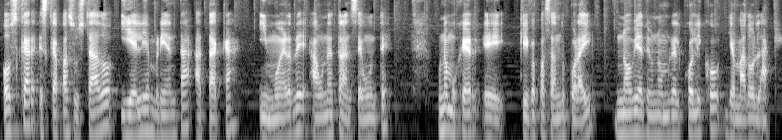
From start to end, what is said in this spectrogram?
Oscar escapa asustado y Ellie hambrienta ataca y muerde a una transeúnte, una mujer eh, que iba pasando por ahí, novia de un hombre alcohólico llamado Lake,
